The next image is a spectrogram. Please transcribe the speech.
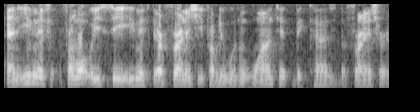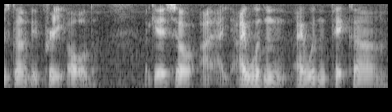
And even if from what we see even if they're furnished you probably wouldn't want it because the furniture is going to be pretty old okay? So I I wouldn't I wouldn't pick um,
